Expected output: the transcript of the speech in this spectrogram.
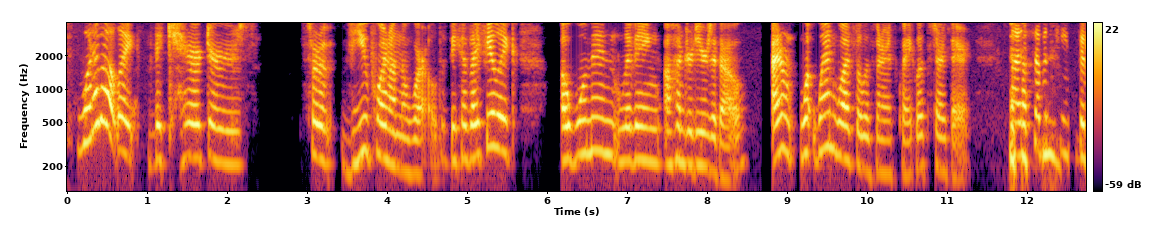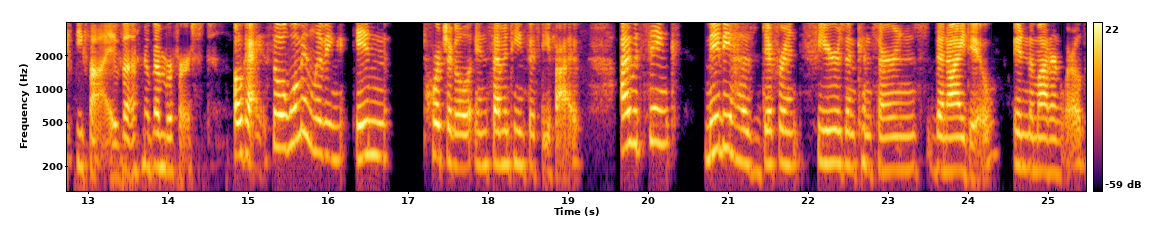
What about like the characters' sort of viewpoint on the world? Because I feel like a woman living a hundred years ago. I don't. What, when was the Lisbon earthquake? Let's start there. Uh, 1755, uh, November 1st. Okay, so a woman living in Portugal in 1755. I would think maybe has different fears and concerns than I do in the modern world.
